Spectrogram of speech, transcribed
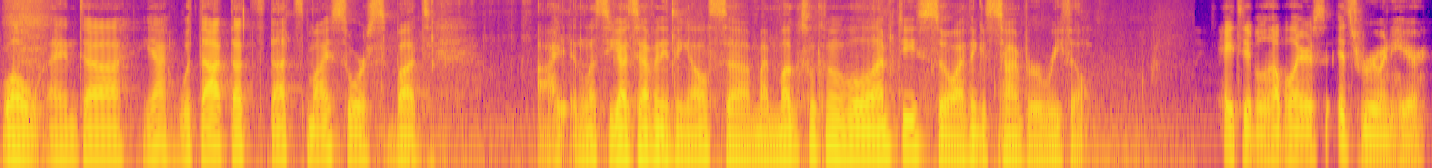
Well, and uh, yeah, with that, that's that's my source. But I, unless you guys have anything else, uh, my mug's looking a little empty, so I think it's time for a refill. Hey, tabletop players, it's Ruin here.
